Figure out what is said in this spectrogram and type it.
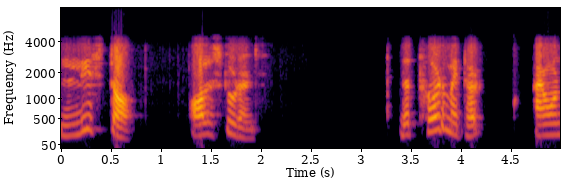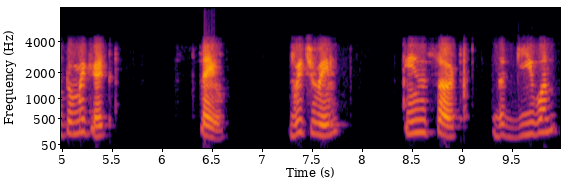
list of all students. The third method I want to make it save which will insert the given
